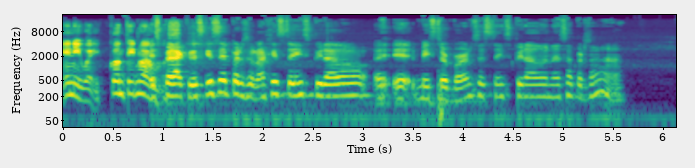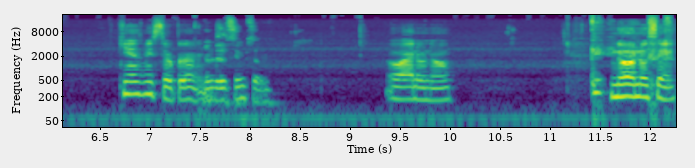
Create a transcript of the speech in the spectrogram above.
Anyway, continuemos. Espera, ¿crees que ese personaje está inspirado, eh, eh, Mr. Burns está inspirado en esa persona? ¿Quién es Mr. Burns? En The Simpsons. Oh, I don't know. No, no sé.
